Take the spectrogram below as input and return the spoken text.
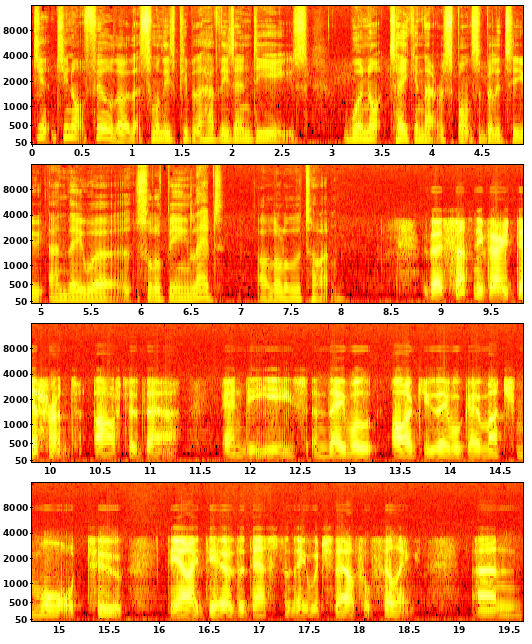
do, do you not feel though that some of these people that have these NDEs were not taking that responsibility and they were sort of being led a lot of the time? They're certainly very different after their NDEs, and they will argue they will go much more to the idea of the destiny which they are fulfilling. And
